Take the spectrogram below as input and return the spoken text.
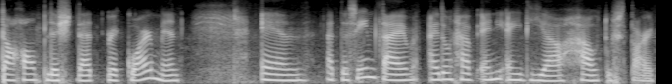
to accomplish that requirement. And at the same time, I don't have any idea how to start.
